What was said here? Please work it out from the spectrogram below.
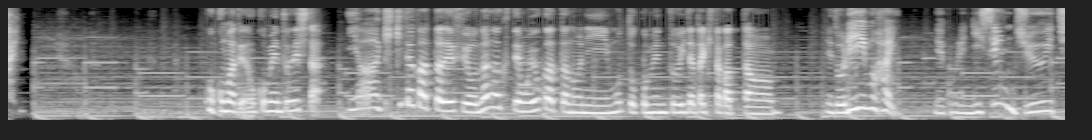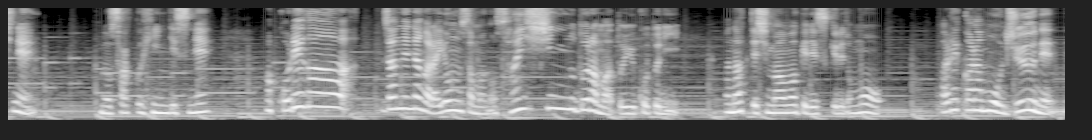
はい。ここまでのコメントでした。いやー、聞きたかったですよ。長くてもよかったのにもっとコメントをいただきたかった。ドリームハイ。これ2011年の作品ですね。これが残念ながらヨン様の最新のドラマということになってしまうわけですけれども、あれからもう10年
